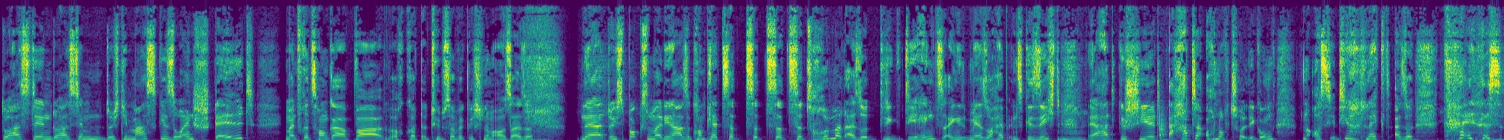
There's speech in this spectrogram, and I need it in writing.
du hast den, du hast den durch die Maske so entstellt. Ich mein, Fritz Honka war, oh Gott, der Typ sah wirklich schlimm aus. Also, naja, durchs Boxen mal die Nase komplett zer, zer, zer, zertrümmert, also die, die hängt eigentlich mehr so halb ins Gesicht. Er hat geschielt, er hatte auch noch, Entschuldigung, einen Ossi-Dialekt. Also keines,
